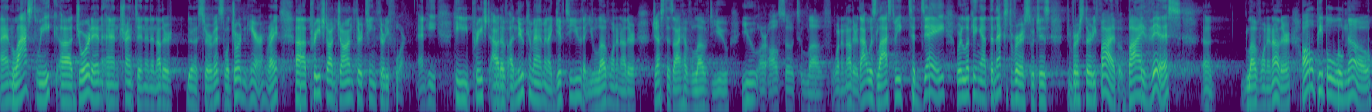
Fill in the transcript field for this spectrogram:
And last week, uh, Jordan and Trenton in another uh, service, well, Jordan here, right, uh, preached on John 13 34. And he, he preached out of a new commandment I give to you that you love one another just as I have loved you. You are also to love one another. That was last week. Today, we're looking at the next verse, which is verse 35. By this, uh, love one another, all people will know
